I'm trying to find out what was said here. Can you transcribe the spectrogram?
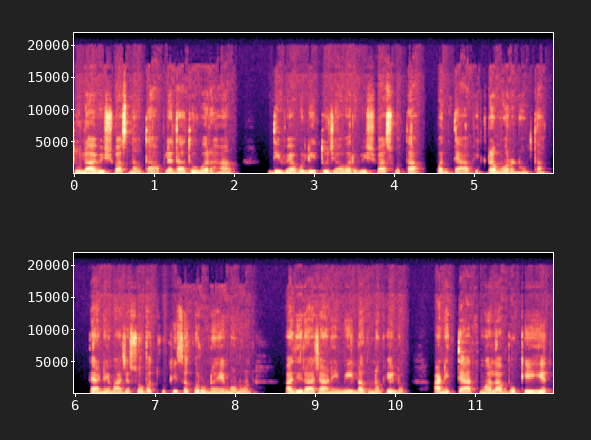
तुला विश्वास नव्हता आपल्या दादूवर हां? दिव्या बोलली तुझ्यावर विश्वास होता पण त्या विक्रमवर नव्हता. त्याने माझ्यासोबत चुकीचं करू नये म्हणून अधिराज आणि मी लग्न केलं आणि त्यात मला बुके येत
